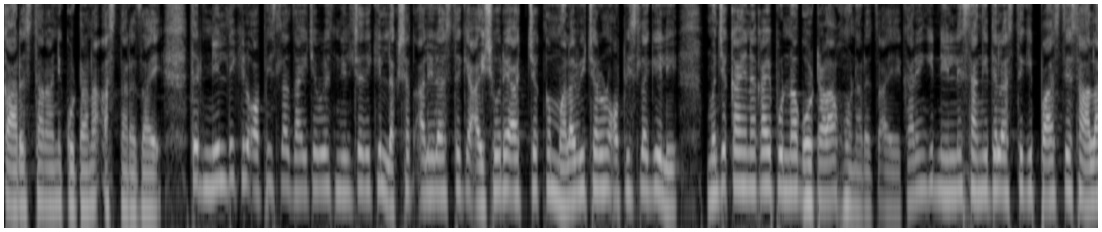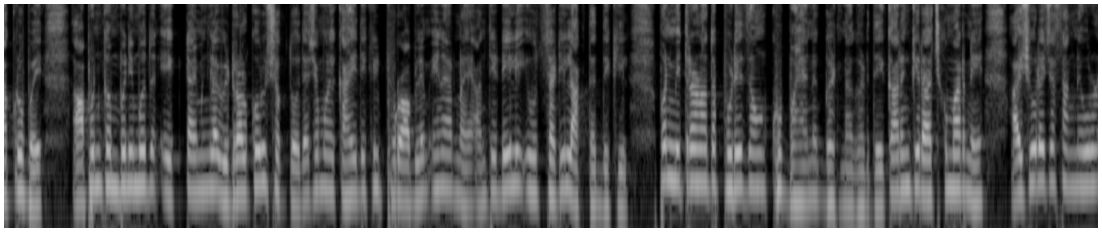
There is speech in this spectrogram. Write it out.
कारस्थान आणि कुटाणा असणारच आहे. तर नील देखील ऑफिसला जायच्या वेळेस नीलच्या देखील लक्षात आलेलं असतं की ऐश्वर्या आज चक्क मला विचारून ऑफिसला गेली म्हणजे काय ना काय पुन्हा घोटाळा होणारच आहे. कारण की नीलने सांगितलेलं असतं की पाच ते सहा लाख रुपये आपण कंपनीमधून एक टायमिंगला विड्रॉल करू शकतो. त्याच्यामुळे काही देखील प्रॉब्लेम येणार नाही आणि ते डेली यूजसाठी लागतात देखील. पण मित्रांनो आता पुढे जाऊन खूप भयानक घटना घडते. कारण की राजकुमारने ऐश्वर्याच्या सांगण्यावरून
